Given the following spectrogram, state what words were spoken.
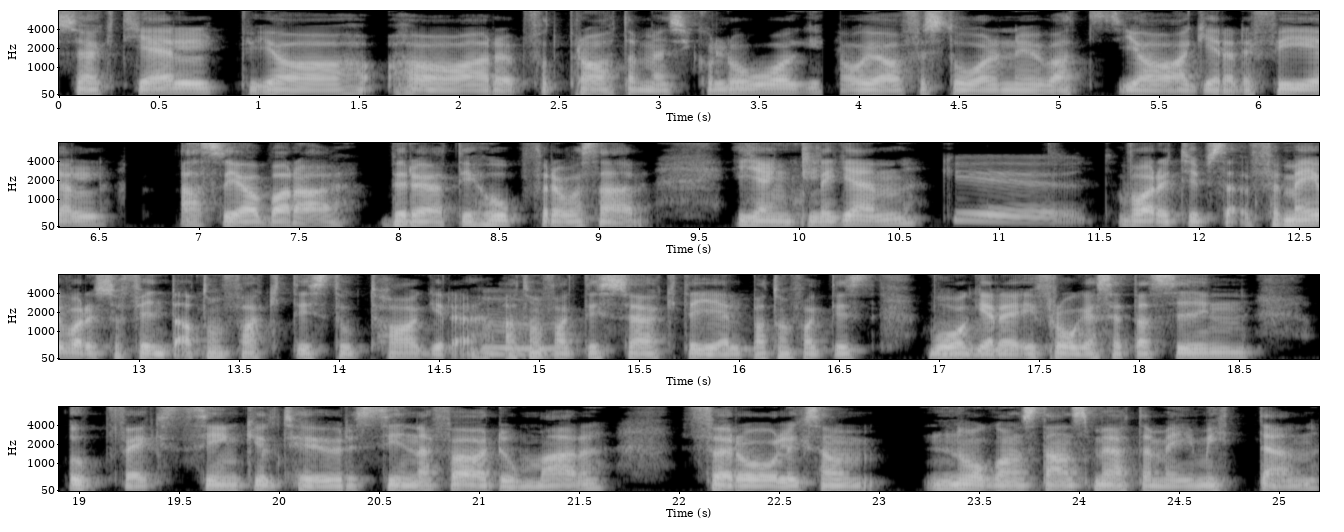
sökt hjälp, jag har fått prata med en psykolog och jag förstår nu att jag agerade fel. Alltså jag bara bröt ihop för det var så här. Egentligen Gud. var det typ så, för mig var det så fint att hon faktiskt tog tag i det. Mm. Att hon faktiskt sökte hjälp, att hon faktiskt vågade mm. ifrågasätta sin uppväxt, sin kultur, sina fördomar. För att liksom någonstans möta mig i mitten.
